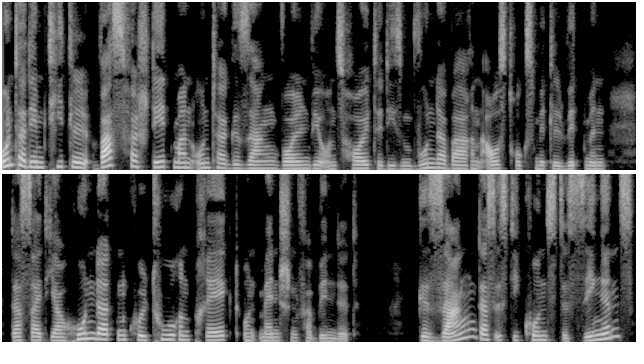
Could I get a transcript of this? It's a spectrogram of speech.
Unter dem Titel Was versteht man unter Gesang wollen wir uns heute diesem wunderbaren Ausdrucksmittel widmen, das seit Jahrhunderten Kulturen prägt und Menschen verbindet. Gesang, das ist die Kunst des Singens,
